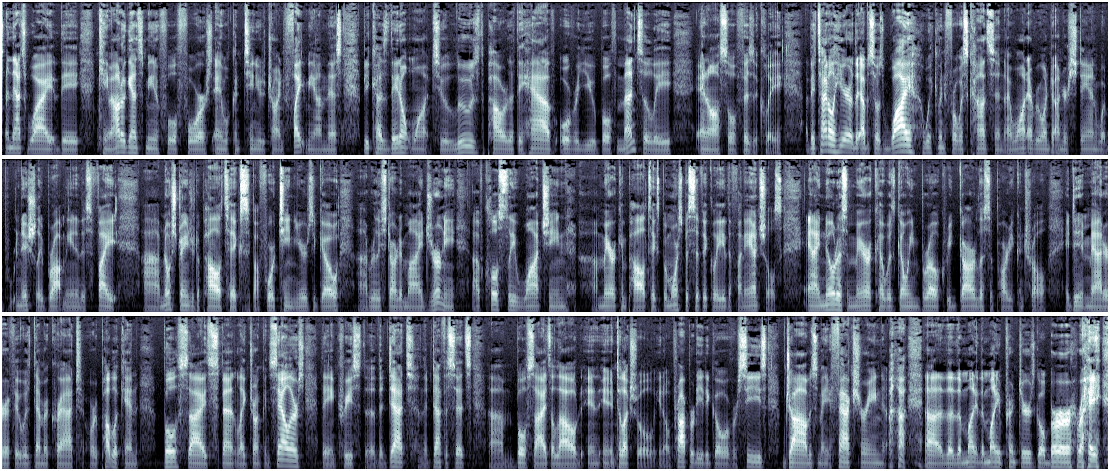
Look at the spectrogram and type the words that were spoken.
And that's why they came out against me in full force and will continue to try and fight me on this because they don't want to lose the power that they have over you, both mentally and also physically. The title here of the episode is Why Wichmann for Wisconsin. I want everyone to understand what initially brought me into this fight. Uh, I'm no stranger to politics. About 14 years ago, uh, really started my journey of closely watching American politics, but more specifically the financials. And I noticed America was going broke regardless of party control. It didn't matter if it was Democrat or Republican, both sides spent like drunken sailors. They increased the, the debt and the deficits. Um, both sides allowed in, in intellectual you know property to go overseas, jobs, manufacturing. uh, the the money the money printers go burr, right?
